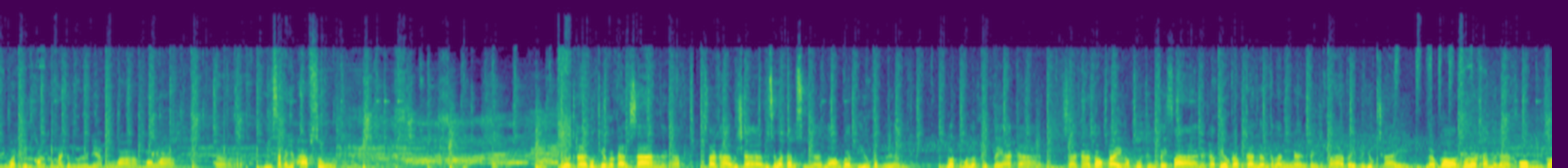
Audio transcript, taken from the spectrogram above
หรือว่าทีมของเครื่องไม้เครื่องมือเนี่ยผมว่ามองว่าเอ่อมีศักยภาพสูงโยธาก็เกี่ยวกับการสร้างนะครับ สาขาวิชาวิศวกรรมสิ่งแวดล้อมก็ดีลกับเรื่องลดมลพิษในอากาศ สาขาต่อไปเขาพูดถึงไฟฟ้านะครับ เกี่ยวกับการนำพลังงานไฟฟ้าไปประยุกต์ใช้ แล้วก็โทรคมนาคมก็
